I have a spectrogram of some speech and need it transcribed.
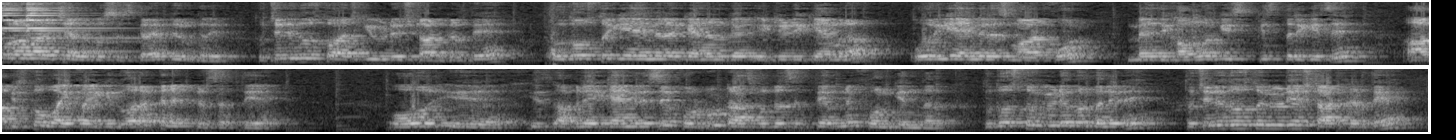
और हमारे चैनल को सब्सक्राइब ज़रूर करें। तो चलिए दोस्तों, आज की वीडियो स्टार्ट करते हैं। तो दोस्तों, ये है मेरा कैनन का एटीडी कैमरा और ये है मेरा स्मार्टफ़ोन मैं दिखाऊँगा कि किस तरीके से आप इसको वाईफाई के द्वारा कनेक्ट कर सकते हैं। और इस अपने कैमरे से फ़ोटो ट्रांसफ़र कर सकते हैं अपने फ़ोन के अंदर। तो दोस्तों, वीडियो पर बने रहे। तो चलिए दोस्तों, वीडियो स्टार्ट करते हैं।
